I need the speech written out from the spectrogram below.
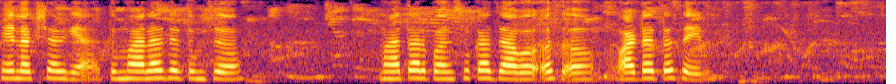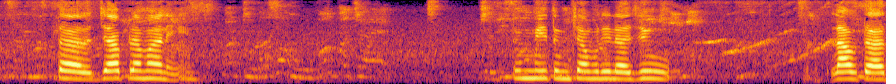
हे लक्षात घ्या. तुम्हाला जर तुमचं म्हातारपण सुखात जावं असं वाटत असेल तर ज्याप्रमाणे तुम्ही तुमच्या मुलीला जीव लावतात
